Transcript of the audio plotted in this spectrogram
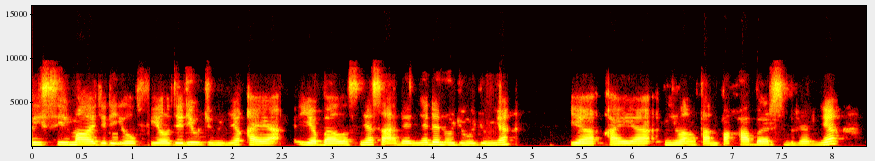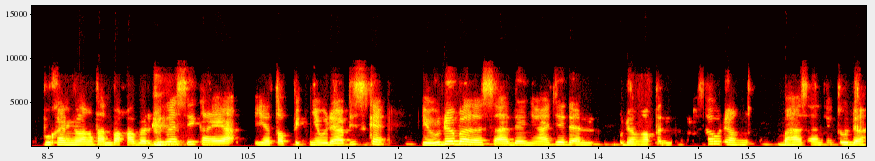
risih malah jadi ilfeel. Jadi ujung-ujungnya kayak ya balesnya seadanya dan ujung-ujungnya ya kayak ngilang tanpa kabar. Sebenarnya bukan ngilang tanpa kabar juga sih kayak ya topiknya udah habis kayak ya udah balas seadanya aja dan udah nggak penting Masa udah bahasannya tuh udah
